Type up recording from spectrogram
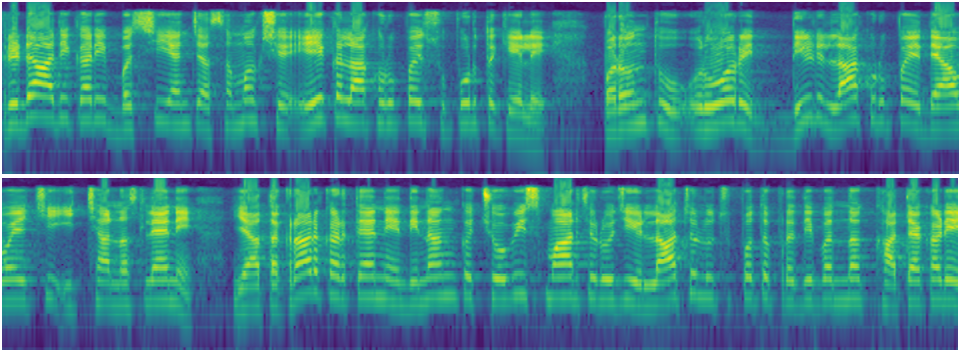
क्रीडा अधिकारी बस्सी यांच्या समक्ष एक लाख रुपये सुपूर्त केले. परंतु उर्वरित दीड लाख रुपये द्यावयाची इच्छा नसल्याने या तक्रारकर्त्याने दिनांक चोवीस मार्च रोजी लाचलुचपत प्रतिबंधक खात्याकडे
